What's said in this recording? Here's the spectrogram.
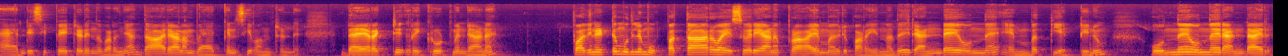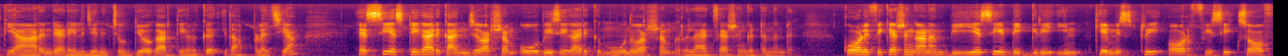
ആന്റിസിപ്പേറ്റഡ് എന്ന് പറഞ്ഞാൽ ധാരാളം വേക്കൻസി വന്നിട്ടുണ്ട്. ഡയറക്റ്റ് റിക്രൂട്ട്മെന്റ് ആണ് പതിനെട്ട് മുതൽ മുപ്പത്താറ് വയസ്സ് വരെയാണ് പ്രായം അവർ പറയുന്നത്. രണ്ട് ഒന്ന് എൺപത്തി എട്ടിനും ഒന്ന് ഒന്ന് രണ്ടായിരത്തി ആറിന്റെ ഇടയിൽ ജനിച്ച ഉദ്യോഗാർത്ഥികൾക്ക് ഇത് അപ്ലൈ ചെയ്യാം. എസ് സി എസ് ടിക്കാർക്ക് അഞ്ച് വർഷം ഒ ബി സിക്കാർക്ക് മൂന്ന് വർഷം റിലാക്സേഷൻ കിട്ടുന്നുണ്ട്. ക്വാളിഫിക്കേഷൻ കാണാം. B S C degree in chemistry or physics of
